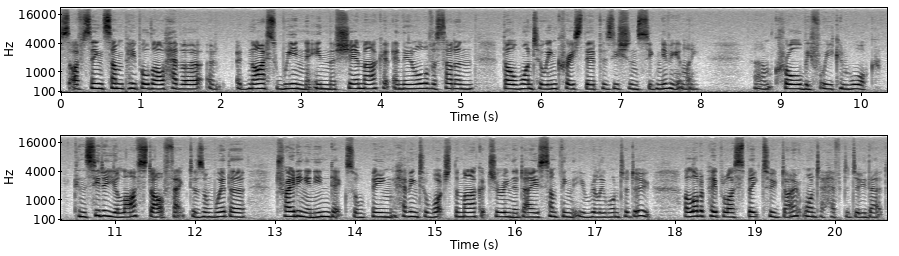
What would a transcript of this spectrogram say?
so I've seen some people they'll have a, a, a, nice win in the share market and then all of a sudden they'll want to increase their positions significantly. Um, crawl before you can walk. Consider your lifestyle factors and whether trading an index or being having to watch the market during the day is something that you really want to do. A lot of people I speak to don't want to have to do that.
